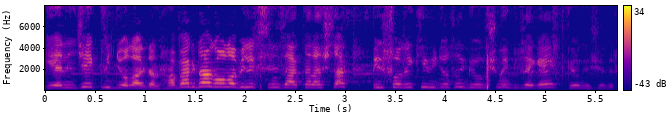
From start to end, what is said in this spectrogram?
gelecek videolardan haberdar olabilirsiniz arkadaşlar. Bir sonraki videoda görüşmek üzere. Görüşürüz.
